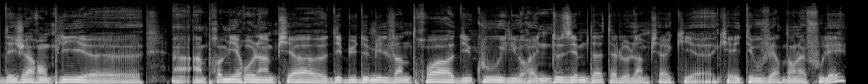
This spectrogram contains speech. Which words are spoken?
déjà rempli un, premier Olympia début 2023. Du coup, il y aura une deuxième date à l'Olympia qui a, qui a été ouverte dans la foulée.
